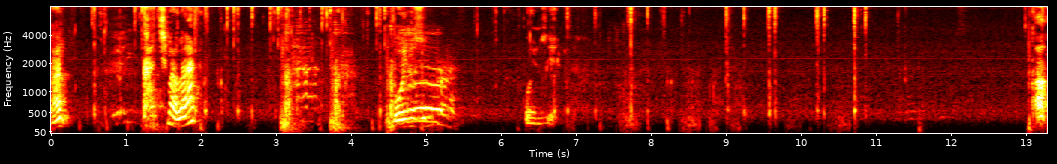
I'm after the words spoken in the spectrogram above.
Lan. Kaçma lan. Boynuzun. Boynuz gelmedi. Aa.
